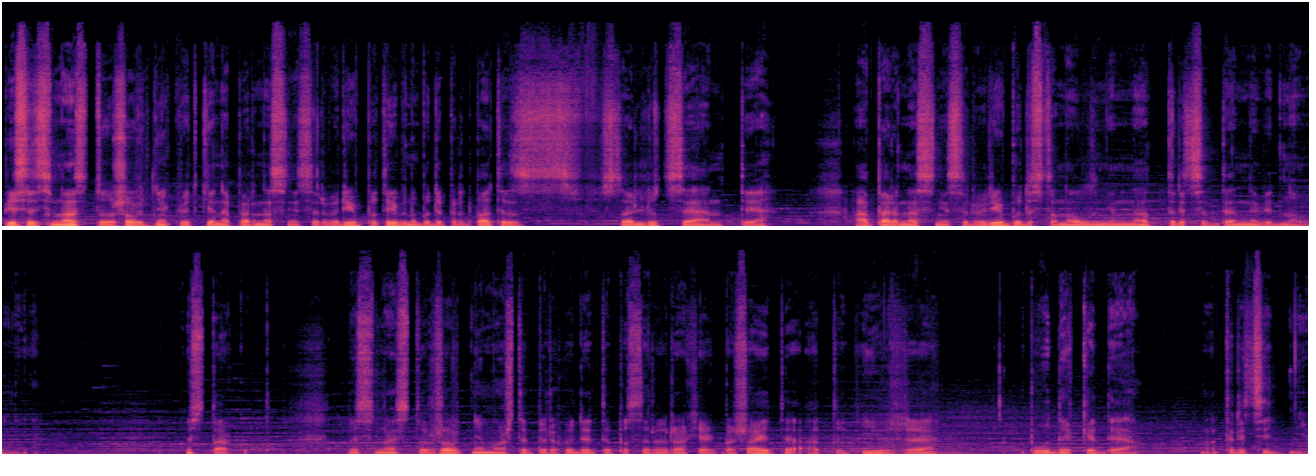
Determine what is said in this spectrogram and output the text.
Після 17 жовтня квитки на перенесення серверів потрібно буде придбати з за люценти, а перенесення серверів буде встановлені на 30-денне відновлення. Ось так от. До 17 жовтня можете переходити по серверах як бажаєте, а тоді вже буде КД на 30 днів.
